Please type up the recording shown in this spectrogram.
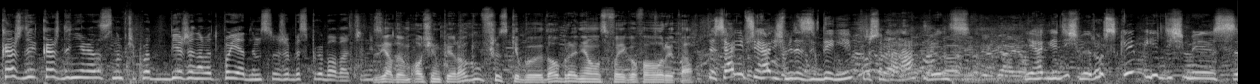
każdy, każdy nieraz na przykład bierze nawet po jednym, żeby spróbować. Nie? Zjadłem 8 pierogów, wszystkie były dobre. Mam swojego faworyta. Specjalnie przyjechaliśmy z Gdyni, proszę pana, więc jedliśmy ruskim i jedliśmy z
